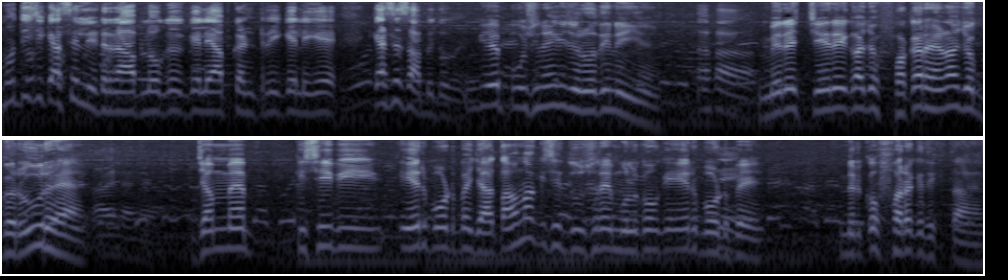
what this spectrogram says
मोदी जी कैसे लीडर हैं आप लोगों के लिए आप कंट्री के लिए? कैसे साबित हुए? ये पूछने की ज़रूरत ही नहीं है। मेरे चेहरे का जो फकर है ना जो गरूर है। जब मैं किसी भी एयरपोर्ट पे जाता हूँ ना किसी दूसरे मुल्कों के एयरपोर्ट पे मेरे को फ़र्क दिखता है।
